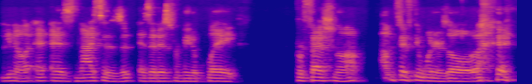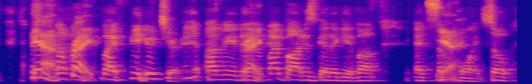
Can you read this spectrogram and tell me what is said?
you know as nice as it, as it is for me to play professional i'm 51 years old yeah right my, future i mean uh, right. uh, my body's gonna give up at some yeah. point so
